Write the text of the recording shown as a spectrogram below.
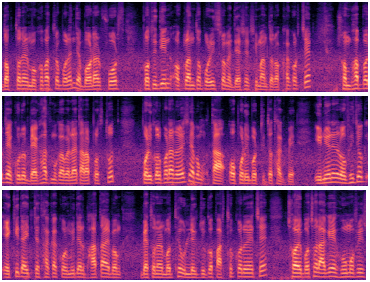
দপ্তরের মুখপাত্র বলেন যে বর্ডার ফোর্স প্রতিদিন অক্লান্ত পরিশ্রমে দেশের সীমান্ত রক্ষা করছে। সম্ভাব্য যে কোনো ব্যাঘাত মোকাবেলায় তারা প্রস্তুত পরিকল্পনা রয়েছে এবং তা অপরিবর্তিত থাকবে। ইউনিয়নের অভিযোগ একই দায়িত্বে থাকা কর্মীদের ভাতা এবং বেতনের মধ্যে উল্লেখযোগ্য পার্থক্য রয়েছে। ছয় বছর আগে হোম অফিস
